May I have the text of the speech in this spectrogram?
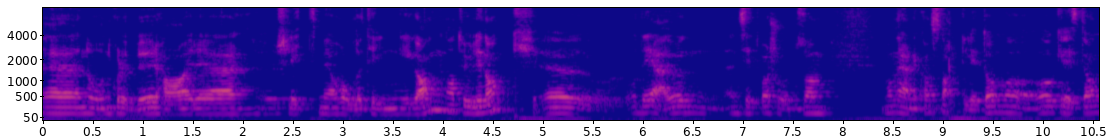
Eh, noen klubber har eh, slitt med å holde ting i gang, naturlig nok. Eh, og det er jo en, en, situasjon som man gjerne kan snakke litt om. Og, Christian,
